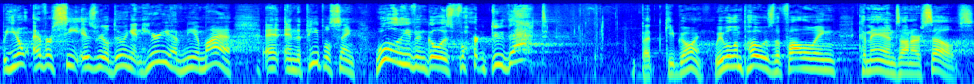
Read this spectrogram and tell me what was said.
but you don't ever see Israel doing it. And here you have Nehemiah and, and the people saying, We'll even go as far to do that. But keep going. We will impose the following commands on ourselves.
